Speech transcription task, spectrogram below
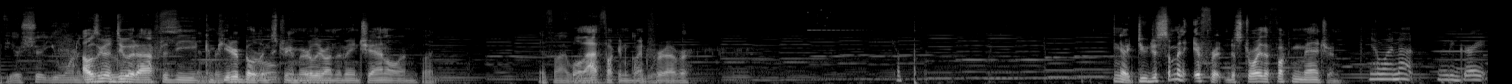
If you're sure you want to I was gonna gonna do it after the computer building stream earlier on the main channel, and But if I well, that fucking went forever. Yep. Yeah, dude, just summon Ifrit and destroy the fucking mansion. Yeah, why not? That'd be great.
